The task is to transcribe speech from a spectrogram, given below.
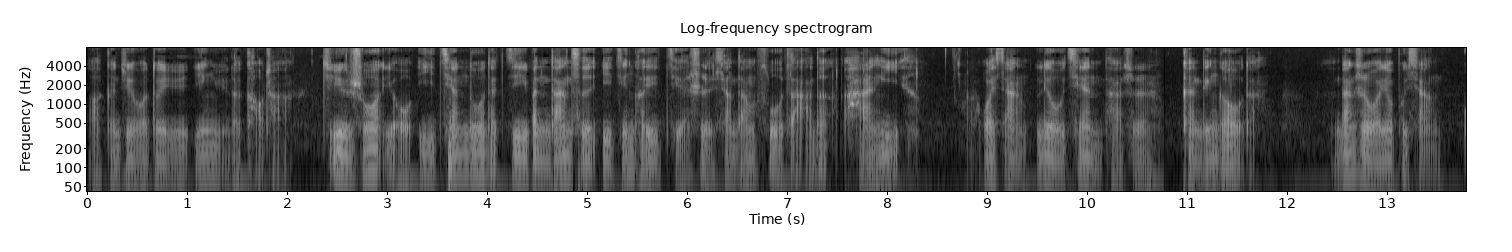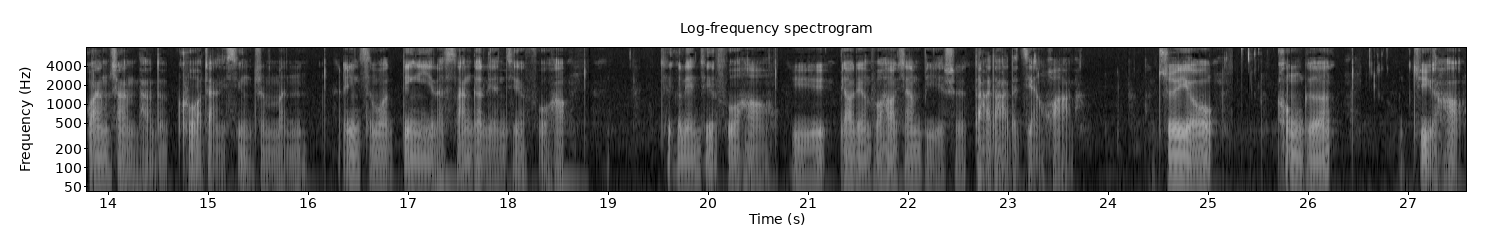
啊，根据我对于英语的考察，据说有一千多的基本单词已经可以解释相当复杂的含义。我想六千它是肯定够的，但是我又不想关上它的扩展性之门，因此我定义了三个连接符号。这个连接符号与标点符号相比是大大的简化了，只有空格、句号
